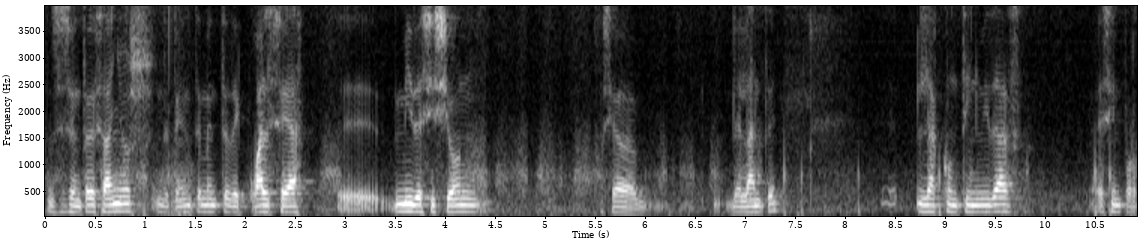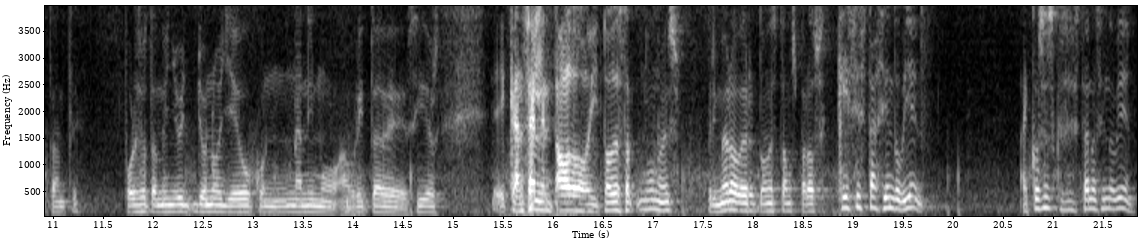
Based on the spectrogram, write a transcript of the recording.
Entonces, en tres años, independientemente de cuál sea eh, mi decisión hacia adelante, la continuidad es importante. Por eso también yo, yo, no llego con un ánimo ahorita de decir, eh, cancelen todo y todo está... No, no, es primero ver dónde estamos parados. ¿Qué se está haciendo bien? Hay cosas que se están haciendo bien,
